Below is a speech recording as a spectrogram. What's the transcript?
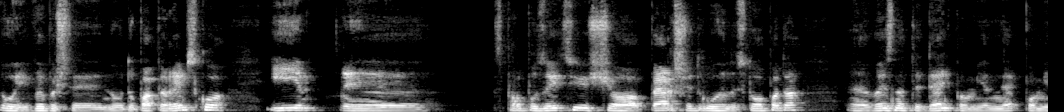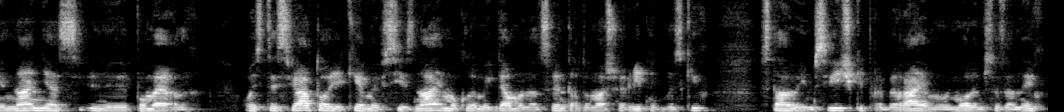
ой, вибачте, ну, до папи римського і е, з пропозицією, що 1-2 листопада е, визнати день пом'янання е, померлих. Ось це свято, яке ми всі знаємо, коли ми йдемо на цвинтар до наших рідних, близьких, ставимо їм свічки, прибираємо і молимося за них.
